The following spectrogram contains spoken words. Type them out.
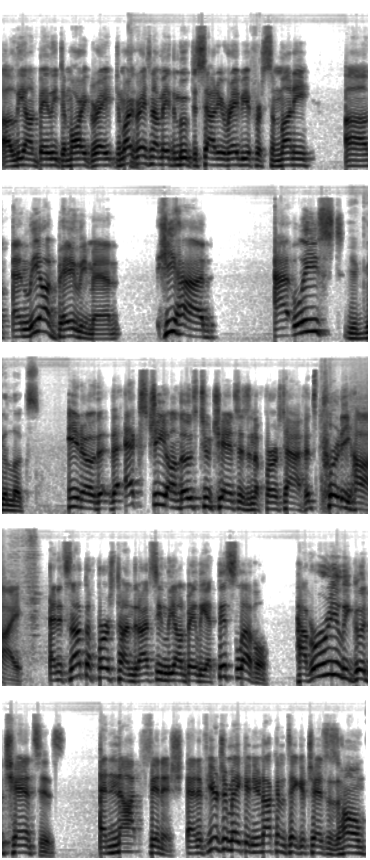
uh, Leon Bailey, Demarai Gray. Demarai Gray's now made the move to Saudi Arabia for some money. Um, and Leon Bailey, man, he had at least. Yeah, good looks you know, the, the XG on those two chances in the first half, it's pretty high. And it's not the first time that I've seen Leon Bailey at this level have really good chances and not finish. And if you're Jamaican, you're not going to take your chances at home.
